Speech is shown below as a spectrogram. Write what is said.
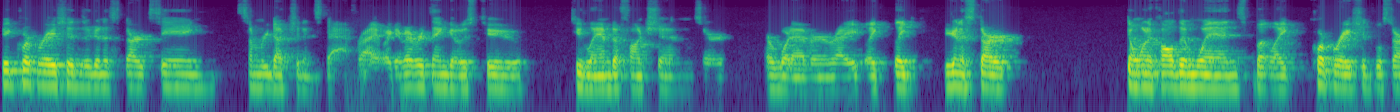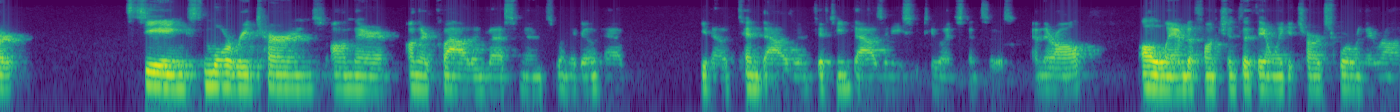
big corporations are going to start seeing some reduction in staff, right? Like if everything goes to to lambda functions or or whatever, right? Like like you're going to start don't want to call them wins, but like corporations will start seeing more returns on their on their cloud investments when they don't have you know 10,000 15,000 EC2 instances. And they're all all lambda functions that they only get charged for when they run.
